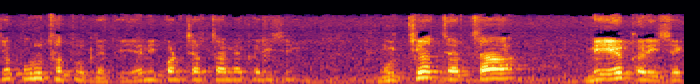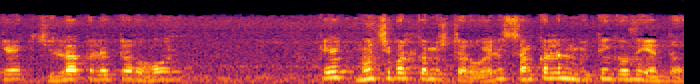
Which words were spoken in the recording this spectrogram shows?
જે પૂરું થતું જ નથી. એની પણ ચર્ચા મેં કરી છે. મુખ્ય ચર્ચા મેં એ કરી છે કે જિલ્લા કલેક્ટર હોય કે મ્યુનિસિપલ કમિશનર હોય, એની સંકલન મિટિંગોની અંદર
